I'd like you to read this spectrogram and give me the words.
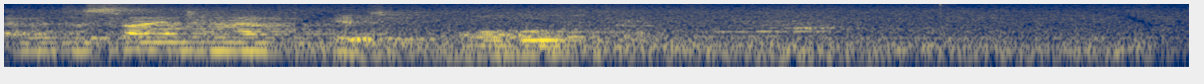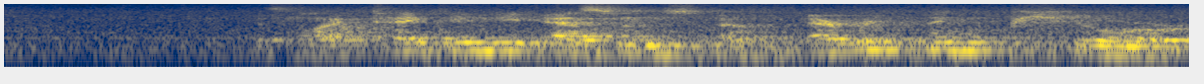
And at the same time, it's all of them. It's like taking the essence of everything pure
